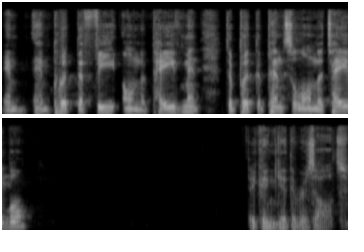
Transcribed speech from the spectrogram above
and, and put the feet on the pavement to put the pencil on the table, they couldn't get the results.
